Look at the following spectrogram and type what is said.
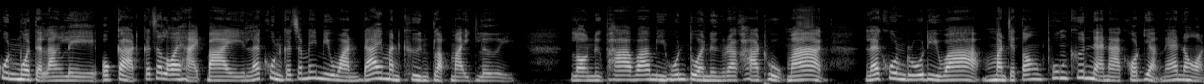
คุณมัวแต่ลังเล โอกาสก็จะลอยหายไป และคุณก็จะไม่มีวันได้มันคืนกลับมาอีกเลย ลองนึกภาพว่ามีหุ้นตัวหนึ่งราคาถูกมาก และคุณรู้ดีว่ามันจะต้องพุ่งขึ้นในอนาคตอย่างแน่นอน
